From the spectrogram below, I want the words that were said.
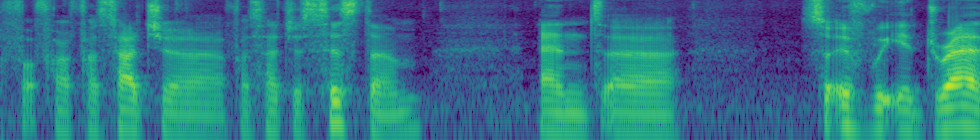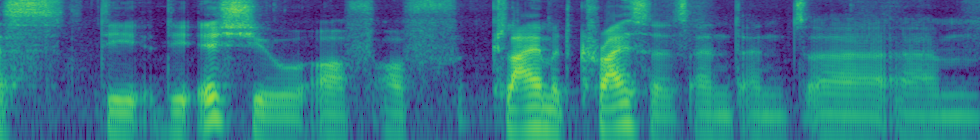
for, for for such a for such a system, and so if we address the, the issue of, of climate crisis and, and um,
